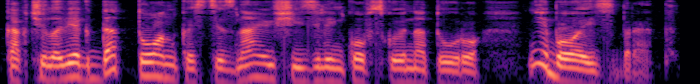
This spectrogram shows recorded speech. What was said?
как человек до тонкости знающий зеленковскую натуру. Не бойся, брат.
